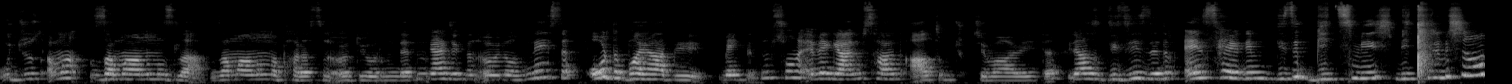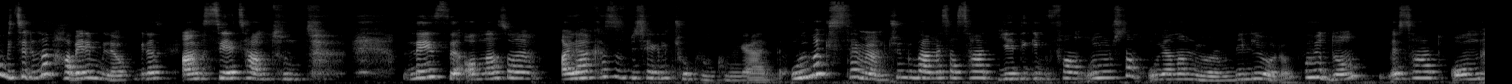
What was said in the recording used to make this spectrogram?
ucuz ama zamanımızla, zamanımla parasını ödüyorum dedim. Gerçekten öyle oldu. Neyse orada bayağı bir bekledim. Sonra eve geldim saat 6.30 civarıydı. Biraz dizi izledim. En sevdiğim dizi bitmiş. Bitirmişim ama bitirimden haberim bile yok. Biraz anksiyetem tuttu. Neyse ondan sonra alakasız bir şekilde çok uykum geldi. Uyumak istemiyorum çünkü ben mesela saat 7 gibi falan uyursam uyanamıyorum biliyorum. Uyudum ve saat 10'da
